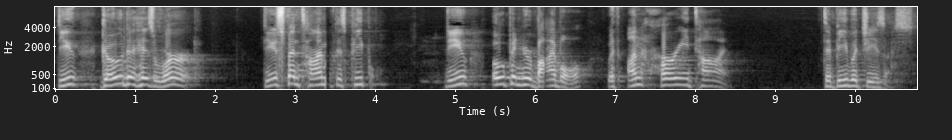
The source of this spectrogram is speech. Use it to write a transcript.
Do you go to His Word? Do you spend time with His people? Do you open your Bible with unhurried time to be with Jesus?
